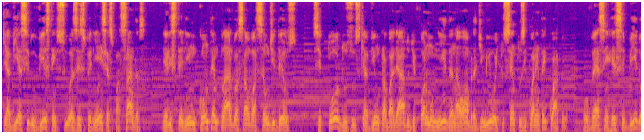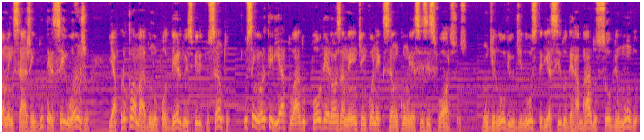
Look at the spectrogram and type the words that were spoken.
que havia sido vista em suas experiências passadas, eles teriam contemplado a salvação de Deus. Se todos os que haviam trabalhado de forma unida na obra de 1844 houvessem recebido a mensagem do terceiro anjo e a proclamado no poder do Espírito Santo, o Senhor teria atuado poderosamente em conexão com esses esforços um dilúvio de luz teria sido derramado sobre o mundo,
